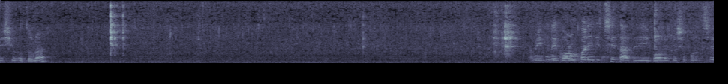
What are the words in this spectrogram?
বেশি হতো না। আমি এখানে গরম পানি দিচ্ছি, তাড়াতাড়ি বলক এসে পড়েছে।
